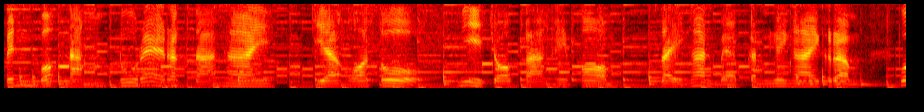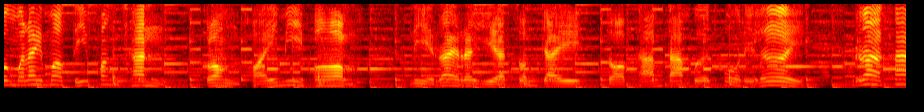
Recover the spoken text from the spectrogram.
เป็นเบาะหนังดูแลรักษาง่าย เกียร์ออโต้มีจอกลางให้พร้อม ใส่งานแบบกันง่ายๆครับพวงมาลัยมัลติฟังก์ชัน กล้องถอยมีพร้อม นี่รายละเอียดสนใจสอบถามตามเบอร์โทรได้เลย ราคา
